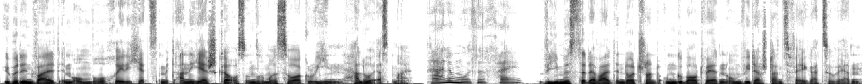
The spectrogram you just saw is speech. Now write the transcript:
Über den Wald im Umbruch rede ich jetzt mit Anne Jeschke aus unserem Ressort Green. Hallo erstmal. Hallo Moses, hi. Wie müsste der Wald in Deutschland umgebaut werden, um widerstandsfähiger zu werden?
